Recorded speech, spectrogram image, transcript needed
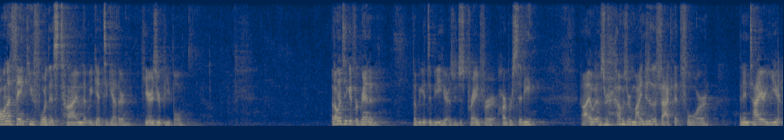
I want to thank you for this time that we get together here as your people. I don't want to take it for granted that we get to be here as we just prayed for Harbor City. Uh, I, was, I was reminded of the fact that for an entire year,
